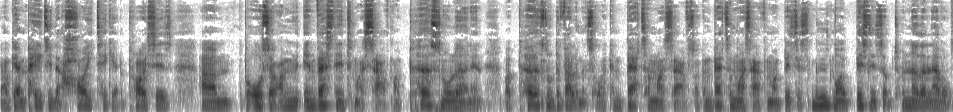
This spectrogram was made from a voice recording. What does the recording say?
I'm getting paid to that high ticket prices, um, but also I'm investing into myself, my personal learning, my personal development, so I can better myself, so I can better myself and my business, move my business up to another level.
